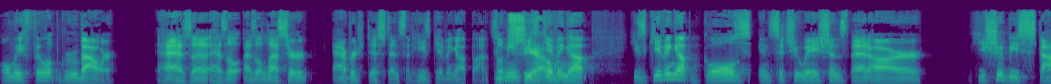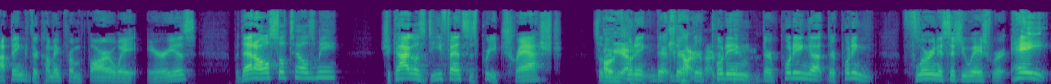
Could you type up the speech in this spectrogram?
Only Philipp Grubauer has a has a has a lesser average distance that he's giving up on. So it means Seattle. he's giving up he's giving up goals in situations that are he should be stopping. They're coming from far away areas. But that also tells me Chicago's defense is pretty trashed. So they're oh, yeah. putting they're, they're, they're putting they're putting uh, they're putting Fleury in a situation where hey,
